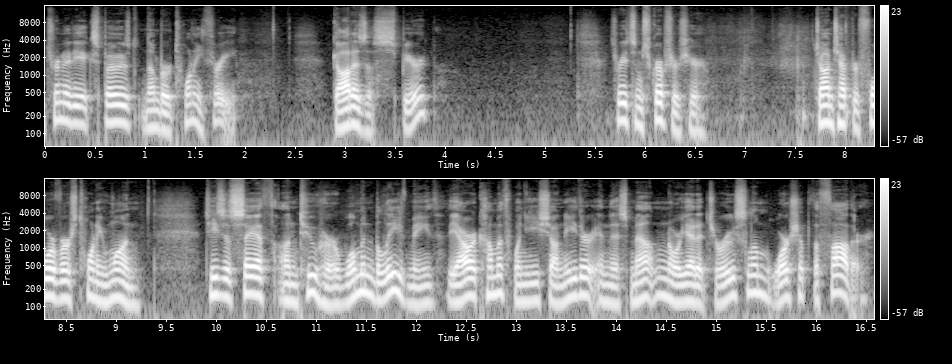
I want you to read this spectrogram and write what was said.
Trinity Exposed number 23. God is a spirit. Let's read some scriptures here. John chapter 4, verse 21. Jesus saith unto her, Woman, believe me, the hour cometh when ye shall neither in this mountain nor yet at Jerusalem worship the Father.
